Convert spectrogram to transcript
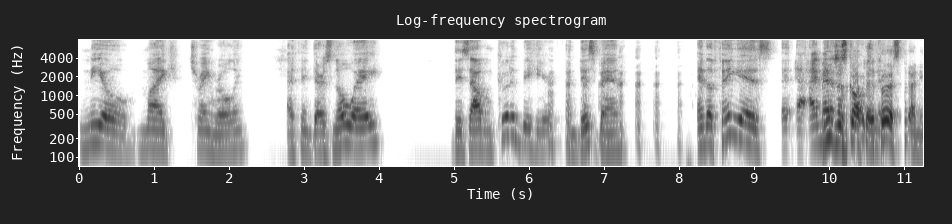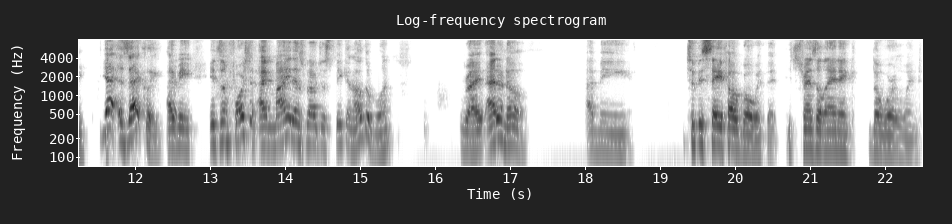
Neo Mike train rolling. I think there's no way this album couldn't be here and this band. And the thing is, I I met You just got there first, Danny. Yeah, exactly. I mean, it's unfortunate. I might as well just pick another one, right? I don't know. I mean, to be safe, I'll go with it. It's Transatlantic, The Whirlwind.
